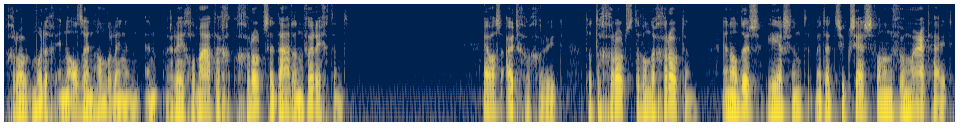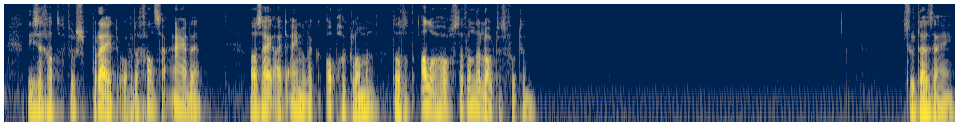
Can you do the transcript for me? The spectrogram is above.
grootmoedig in al zijn handelingen en regelmatig grootse daden verrichtend. Hij was uitgegroeid tot de grootste van de groten, en al dus heersend met het succes van een vermaardheid die zich had verspreid over de ganse aarde, was hij uiteindelijk opgeklommen tot het allerhoogste van de lotusvoeten. Sutta zei,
